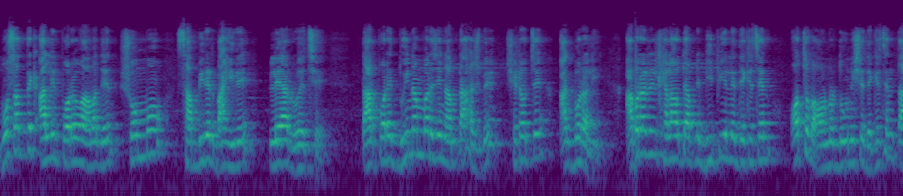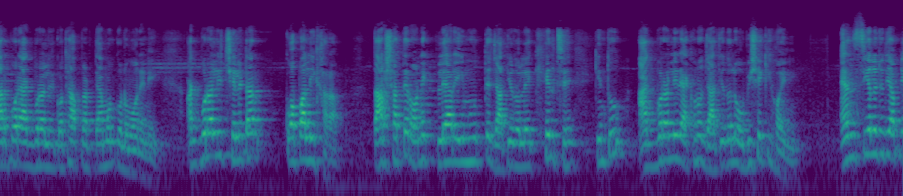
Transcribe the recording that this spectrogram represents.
মোসাদ্দেক আলীর পরেও আমাদের সৌম্য সাব্বিরের বাহিরে প্লেয়ার রয়েছে। তারপরে দুই নম্বরে যে নামটা আসবে, সেটা হচ্ছে আকবর আলী। আকবর আলীর খেলা হতে আপনি বিপিএল দেখেছেন অথবা অনূর্ধ্ব উনিশে দেখেছেন, তারপরে আকবর আলীর কথা আপনার তেমন কোনো মনে নেই। আকবর আলীর ছেলেটার কপালই খারাপ। তার সাথে অনেক প্লেয়ার এই মুহূর্তে জাতীয় দলে খেলছে, কিন্তু আকবর আলীর এখনও জাতীয় দলে অভিষেকই হয়নি। এনসিএলে যদি আপনি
